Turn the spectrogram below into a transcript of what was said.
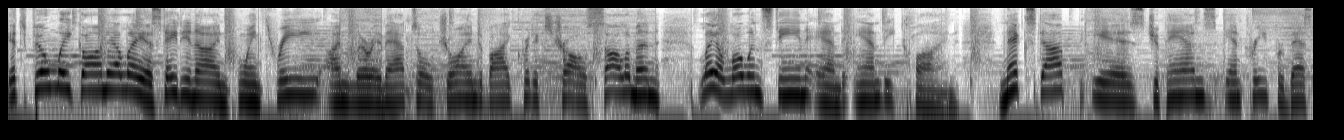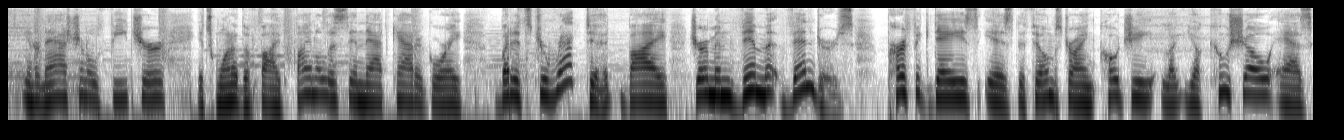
It's Film Week on LAist 89.3. I'm Larry Mantle, joined by critics Charles Solomon, Lael Loewenstein, and Andy Klein. Next up is Japan's entry for Best International Feature. It's one of the five finalists in that category, but it's directed by German Wim Wenders, Perfect Days is the film starring Koji Yakusho as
